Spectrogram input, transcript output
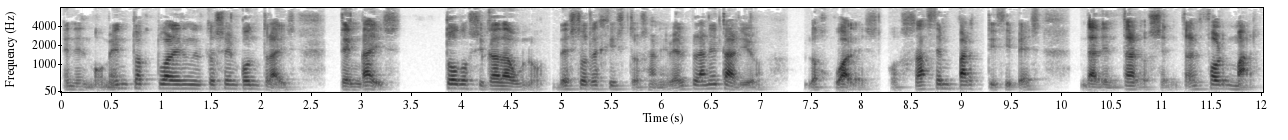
en el momento actual en el que os encontráis tengáis todos y cada uno de estos registros a nivel planetario, los cuales os hacen partícipes de adentraros en transformar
